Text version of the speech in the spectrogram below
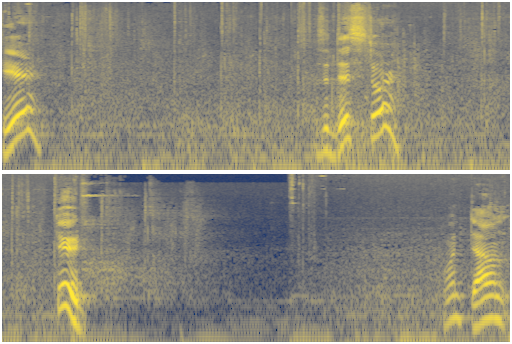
Here? Is it this door? Dude. Went down.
